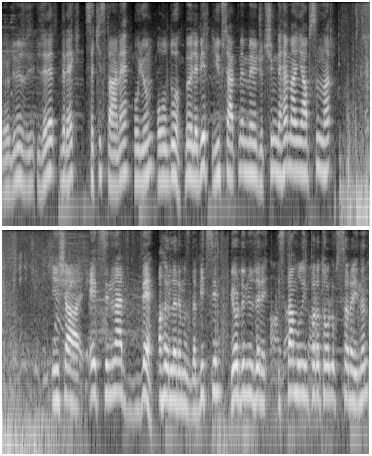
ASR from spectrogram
Gördüğünüz üzere direkt 8 tane koyun oldu. Böyle bir yükseltme mevcut. Şimdi hemen yapsınlar. İnşa etsinler ve ahırlarımız da bitsin. Gördüğünüz üzere İstanbul İmparatorluk Sarayı'nın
